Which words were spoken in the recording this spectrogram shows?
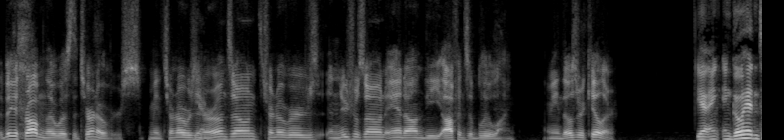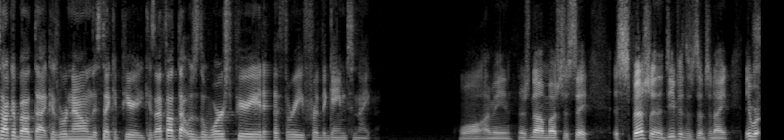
The biggest problem, though, was the turnovers. I mean, turnovers yeah. in our own zone, turnovers in neutral zone, and on the offensive blue line. I mean, those are killer. Yeah, and, and go ahead and talk about that because we're now in the second period. Because I thought that was the worst period of the three for the game tonight. Well, I mean, there's not much to say, especially in the defensive zone tonight. They were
